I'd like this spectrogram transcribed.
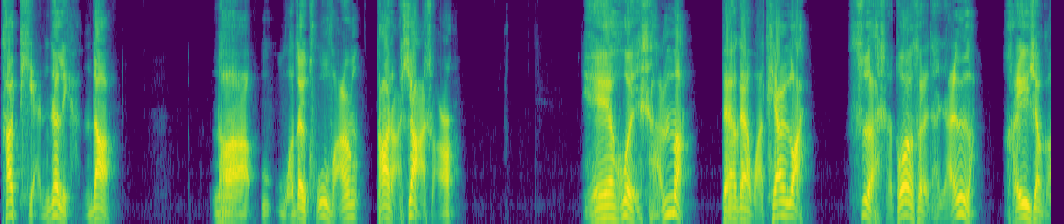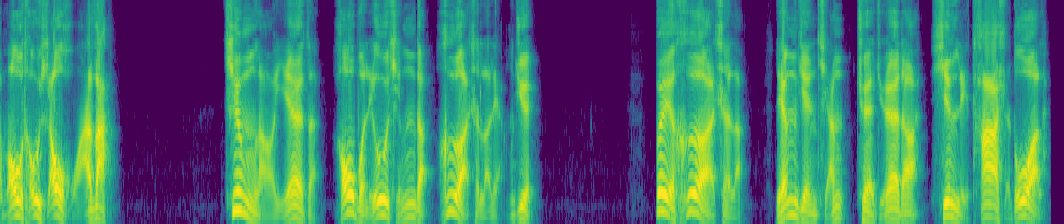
他舔着脸道：“那我在厨房打打下手。”你会什么？别给我添乱！四十多岁的人了。还像个毛头小伙子，庆老爷子毫不留情地呵斥了两句。被呵斥了，梁建强却觉得心里踏实多了，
